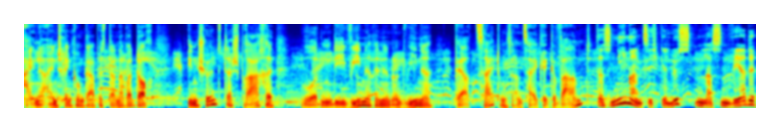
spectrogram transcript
Eine Einschränkung gab es dann aber doch. In schönster Sprache wurden die Wienerinnen und Wiener per Zeitungsanzeige gewarnt, dass niemand sich gelüsten lassen werde,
